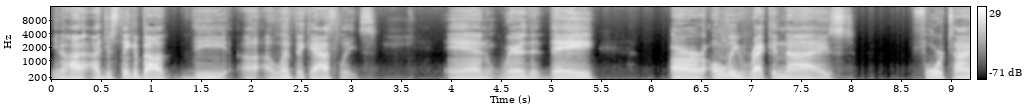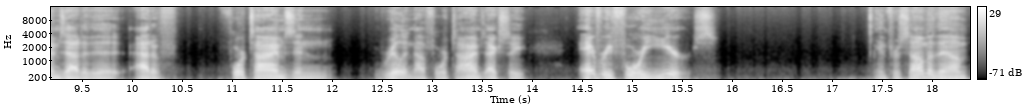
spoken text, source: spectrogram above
You know i, I just think about the uh, olympic athletes and where that they are only recognized four times out of the out of four times in really not four times actually every four years. And for some of them,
